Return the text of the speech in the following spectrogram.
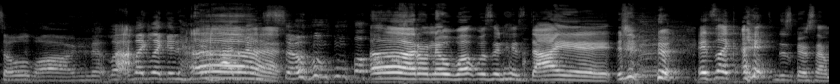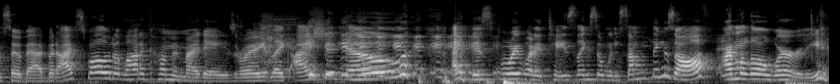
so long that like like, like it, had been so long. Uh, I don't know what was in his diet. it's like this is gonna sound so bad, but I've swallowed a lot of cum in my days, right? Like I should know at this point what it tastes like. So when something's off, I'm a little worried.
